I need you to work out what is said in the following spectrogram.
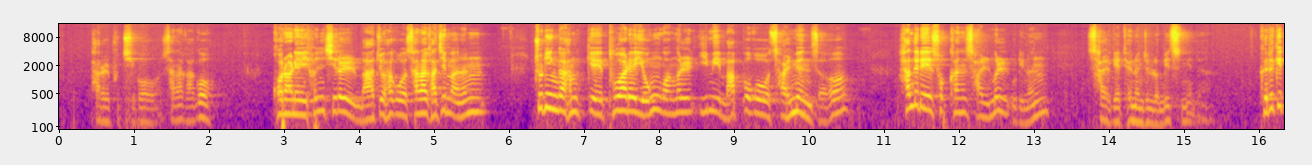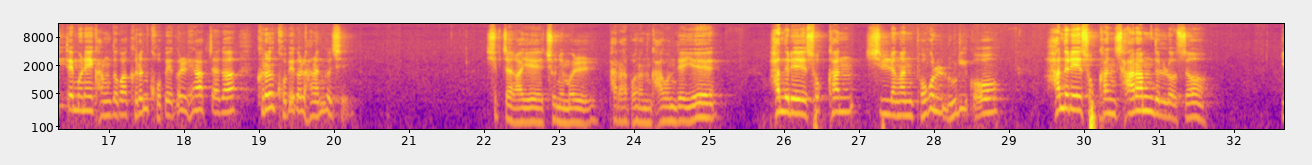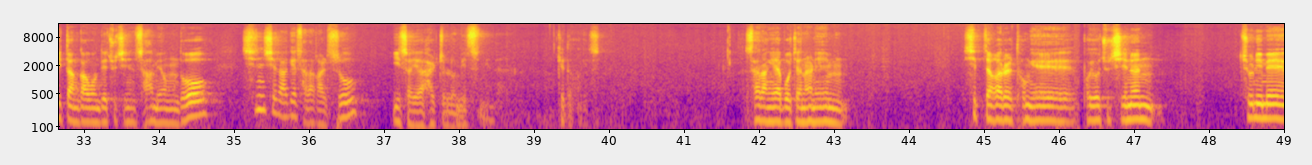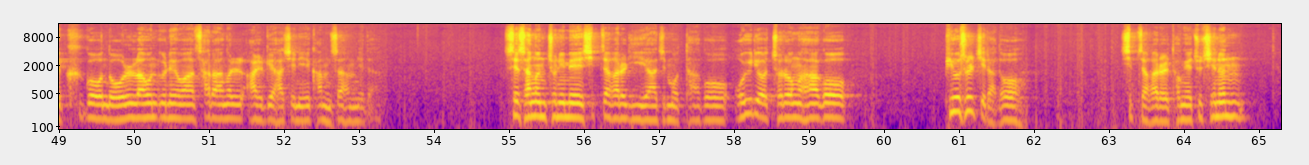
발을 붙이고 살아가고 고난의 현실을 마주하고 살아가지만은 주님과 함께 부활의 영광을 이미 맛보고 살면서 하늘에 속한 삶을 우리는 살게 되는 줄로 믿습니다. 그렇기 때문에 강도가 그런 고백을 행악자가 그런 고백을 하는 것이 십자가의 주님을 바라보는 가운데에 하늘에 속한 신령한 복을 누리고 하늘에 속한 사람들로서 이 땅 가운데 주신 사명도 신실하게 살아갈 수 있어야 할 줄로 믿습니다. 기도하겠습니다. 사랑의 아버지 하나님, 십자가를 통해 보여주시는 주님의 크고 놀라운 은혜와 사랑을 알게 하시니 감사합니다. 세상은 주님의 십자가를 이해하지 못하고 오히려 조롱하고 비웃을지라도 십자가를 통해 주시는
